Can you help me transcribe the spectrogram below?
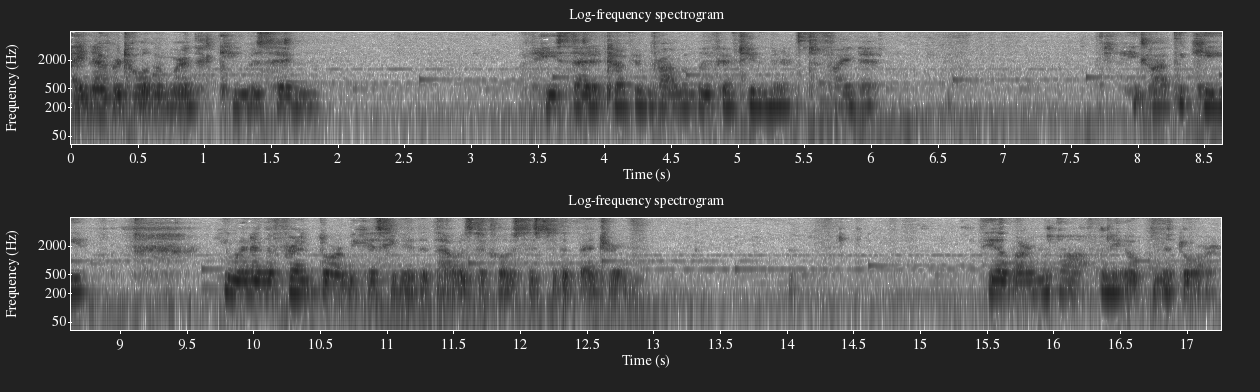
I never told him where the key was hidden. He said it took him probably 15 minutes to find it. He got the key. He went in the front door because he knew that that was the closest to the bedroom. The alarm went off when he opened the door.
